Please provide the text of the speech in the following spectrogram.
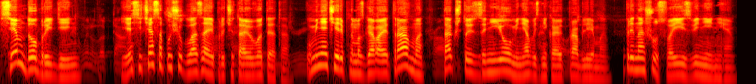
Всем добрый день. Я сейчас опущу глаза и прочитаю вот это. У меня черепно-мозговая травма, так что из-за нее у меня возникают проблемы. Приношу свои извинения.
